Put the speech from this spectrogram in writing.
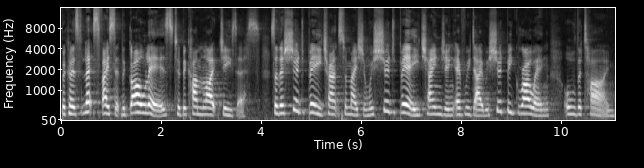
Because let's face it, the goal is to become like Jesus. So there should be transformation. We should be changing every day. We should be growing all the time.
